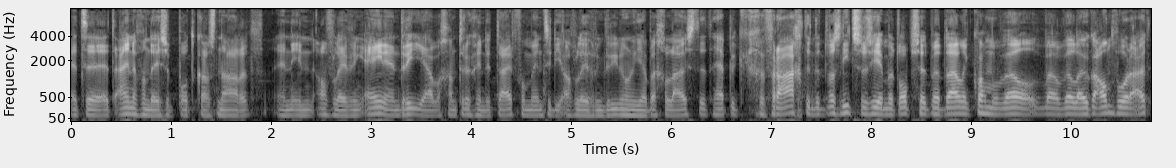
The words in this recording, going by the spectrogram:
Het, eh, het einde van deze podcast nadert. En in aflevering 1 en 3, ja, we gaan terug in de tijd voor mensen die aflevering 3 nog niet hebben geluisterd, heb ik gevraagd, en dat was niet zozeer met opzet, maar uiteindelijk kwamen er wel, wel, wel leuke antwoorden uit.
